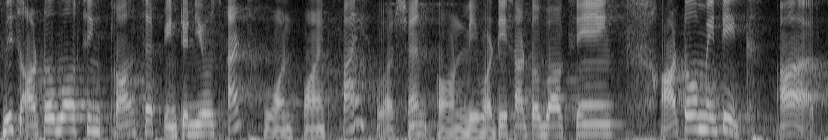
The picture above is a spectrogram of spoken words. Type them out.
This auto boxing concept introduced at 1.5 version only. What is auto boxing? Automatic or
